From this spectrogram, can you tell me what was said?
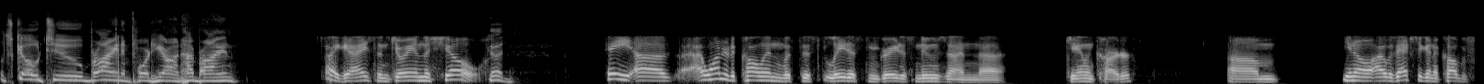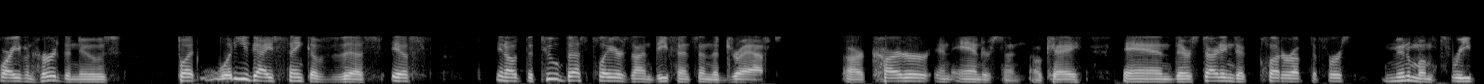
Let's go to Brian in Port Huron. Hi, Brian. Hi guys, enjoying the show. Good. Hey, uh, I wanted to call in with this latest and greatest news on uh, Jalen Carter. Um, you know, I was actually going to call before I even heard the news, but what do you guys think of this? If you know the two best players on defense in the draft are Carter and Anderson, okay, and they're starting to clutter up the first minimum three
